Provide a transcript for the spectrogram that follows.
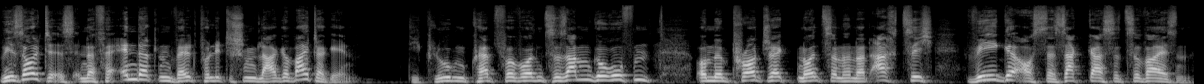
Wie sollte es in der veränderten weltpolitischen Lage weitergehen? Die klugen Köpfe wurden zusammengerufen, um im Project 1980 Wege aus der Sackgasse zu weisen.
